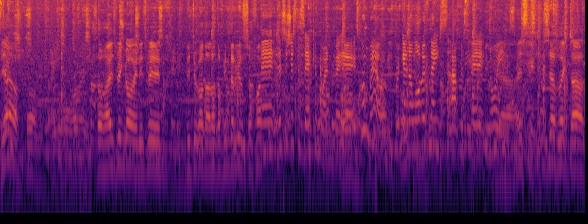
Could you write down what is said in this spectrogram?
yeah, of course. So how it's been going? It's been. Did you got a lot of interviews so far? Uh, this is just the second one, but uh, it's going well. We're getting a lot of nice atmospheric noise. Yeah, it's, it's, it's just like that.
